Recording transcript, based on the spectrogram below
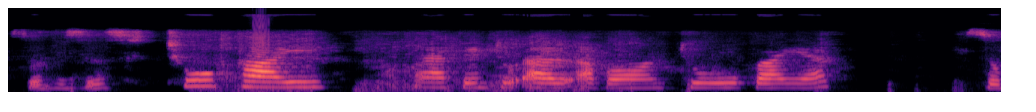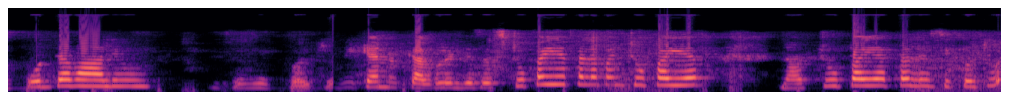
So this is 2 pi f into L upon 2 pi f so put the value, this is equal to, we can calculate this as 2 pi FL upon 2 pi F. Now 2 pi FL is equal to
